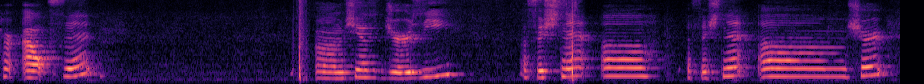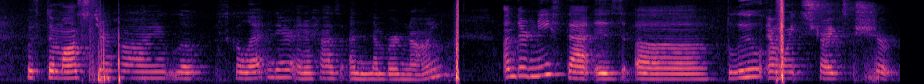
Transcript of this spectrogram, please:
Her outfit, um, she has a jersey, a fishnet, uh, a fishnet um, shirt with the Monster High skeleton in there, and it has a number 9. Underneath that is a blue and white striped shirt.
